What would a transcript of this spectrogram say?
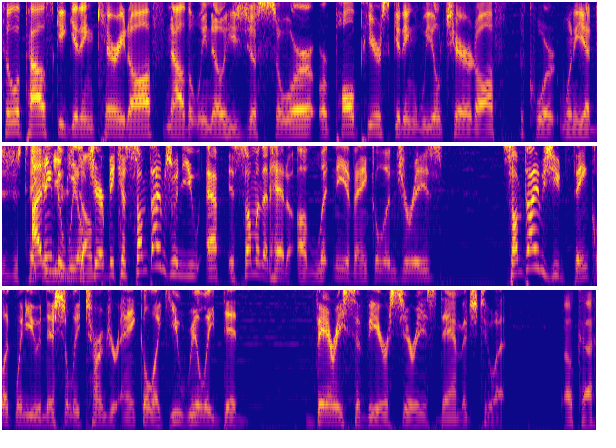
Filipowski getting carried off now that we know he's just sore, or Paul Pierce getting wheelchaired off the court when he had to just take I think the wheelchair dump. because sometimes when you F is someone that had a litany of ankle injuries, sometimes you'd think like when you initially turned your ankle, like you really did very severe, serious damage to it. Okay.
